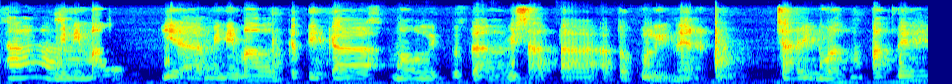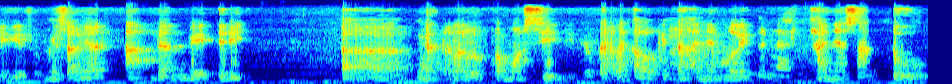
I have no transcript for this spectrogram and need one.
Ah. minimal ya minimal ketika mau liputan wisata atau kuliner cari dua tempat deh gitu misalnya A dan B jadi eh, nggak terlalu promosi gitu karena kalau kita Hmm, hanya meliput benar. hanya satu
